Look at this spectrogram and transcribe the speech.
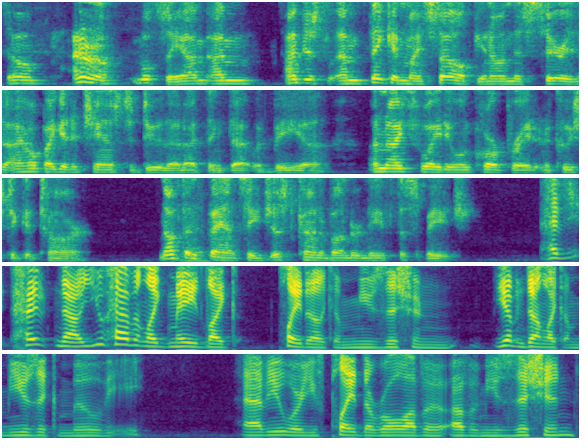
So I don't know. We'll see. I'm I'm I'm just I'm thinking myself, you know, in this series. I hope I get a chance to do that. I think that would be a, a nice way to incorporate an acoustic guitar. Nothing yeah. fancy, just kind of underneath the speech. Have you have, now? You haven't like made like played like a musician. You haven't done like a music movie, have you? Where you've played the role of a of a musician.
